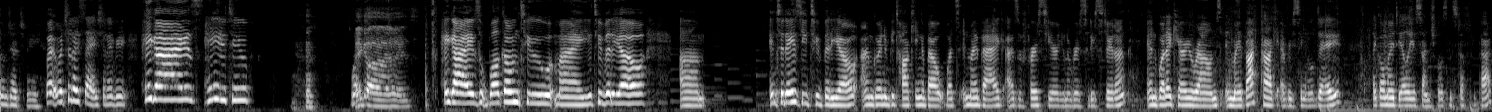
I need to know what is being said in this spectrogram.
don't judge me. What, what should I say? Should I be, hey guys, hey YouTube. hey guys. Hey guys, welcome to my YouTube video. Um, in today's YouTube video, I'm going to be talking about what's in my bag as a first year university student and what I carry around in my backpack every single day, like all my daily essentials and stuff like that.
